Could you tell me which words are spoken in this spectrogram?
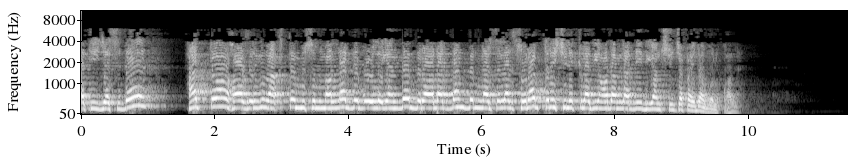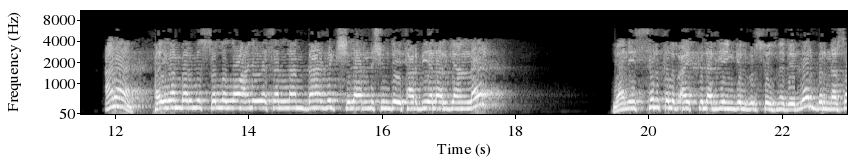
natijasida hatto hozirgi vaqtda musulmonlar deb o'ylaganda birovlardan bir narsalar so'rab tirikchilik qiladigan odamlar deydigan tushuncha paydo bo'lib qoldi. Ana payg'ambarimiz sollallohu alayhi vasallam ba'zi kishilarni shunday tarbiyalarganlar ya'ni sir qilib aytdilar yengil bir so'zni dedilar bir narsa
